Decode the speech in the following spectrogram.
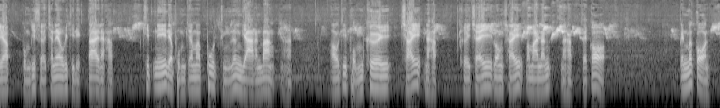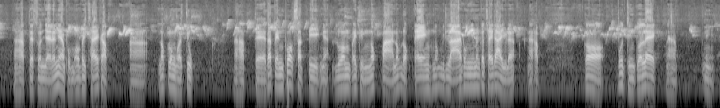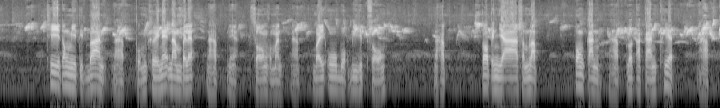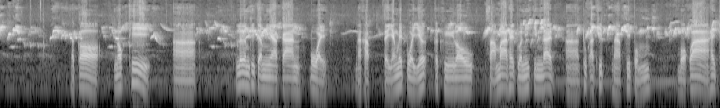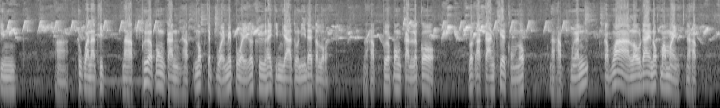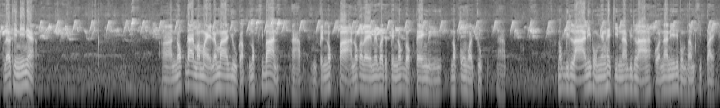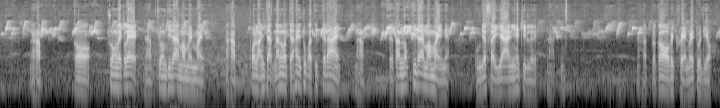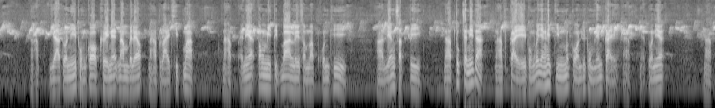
ดีครับ ผมพี่เสือชาแนลวิถีเด็กใต้นะครับ คลิปนี้เดี๋ยวผมจะมาพูดถึงเรื่องยากันบ้างนะครับ เอาที่ผมเคยใช้นะครับ เคยใช้ลองใช้ประมาณนั้นนะครับ แต่ก็เป็นเมื่อก่อนนะครับ แต่ส่วนใหญ่แล้วเนี่ยผมเอาไปใช้กับนกลงหัวจุกนะครับ แต่ถ้าเป็นพวกสัตว์ปีกเนี่ยรวมไปถึงนกป่านกดอกแดงนกบินหลาพวกนี้มันก็ใช้ได้อยู่แล้วนะครับ ก็พูดถึงตัวแรกนะครับนี่ ที่ต้องมีติดบ้านนะครับ ผมเคยแนะนำไปแล้วนะครับ เนี่ยซองของมันนะครับไบโอบวก B12 นะครับ ก็เป็นยาสำหรับป้องกันนะครับ ลดอาการเครียดนะครับ แล้วก็นกที่อ่าเริ่มที่จะมีอาการป่วยนะครับ แต่ยังไม่ป่วยเยอะก็คือเราสามารถให้ตัวนี้กินได้อ่าทุกอาทิตย์นะครับที่ผมบอกว่าให้กิน ทุกวันอาทิตย์นะครับ เพื่อป้องกันครับนกจะป่วยไม่ป่วยก็คือให้กินยาตัวนี้ได้ตลอดนะครับ เพื่อป้องกันแล้วก็ลดอาการเครียดของนกนะครับ เหมือนกับว่าเราได้นกมาใหม่นะครับ แล้วทีนี้เนี่ยนกได้มาใหม่แล้วมาอยู่กับนกที่บ้านนะครับ เป็นนกป่านกอะไรไม่ว่าจะเป็นนกดอกแตงหรือนกกงหัวจุกนะครับ นกบินหลานี่ผมยังให้กินนะบินหลาก่อนหน้านี้ที่ผมทำคลิปไปนะครับ ก็ช่วงแรกๆนะครับช่วงที่ได้มาใหม่ ๆนะครับพอหลังจากนั้นเราจะให้ทุกอาทิตย์ก็ได้นะครับ แต่ถ้านกที่ได้มาใหม่เนี่ย ผมจะใส่ยานี้ให้กินเลยนะครับนะครับ แล้วก็เอาไปแขวนไว้ตัวเดียวนะครับยาตัวนี้ผมก็เคยแนะนำไปแล้วนะครับ หลายคลิปมากนะครับ อันนี้ต้องมีติดบ้านเลยสำหรับคนที่เลี้ยงสัตว์ปีกนะครับ ทุกชนิดอะนะครับ ไก่ผมก็ยังให้กินเมื่อก่อนที่ผมเลี้ยงไก่นะครับเนี่ยตัวเนี้ยนะครับ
